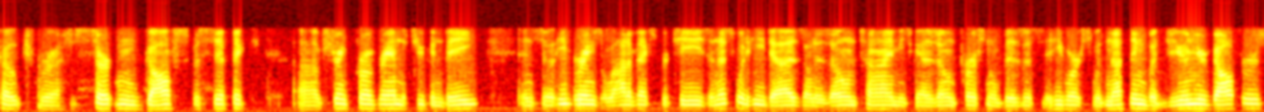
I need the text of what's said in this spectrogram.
coach for a certain golf specific uh, strength program that you can be. And so he brings a lot of expertise, and that's what he does on his own time. He's got his own personal business. He works with nothing but junior golfers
